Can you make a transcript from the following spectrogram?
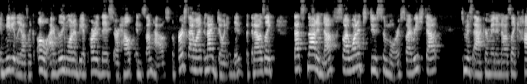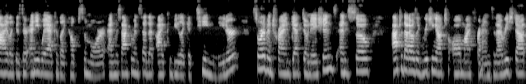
immediately I was like, oh, I really want to be a part of this or help in somehow. So first I went and I donated, but then I was like, that's not enough. So I wanted to do some more. So I reached out to Miss Ackerman and I was like, hi, like, is there any way I could like help some more? And Miss Ackerman said that I could be like a team leader, sort of, and try and get donations. And so after that, I was like reaching out to all my friends and I reached out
